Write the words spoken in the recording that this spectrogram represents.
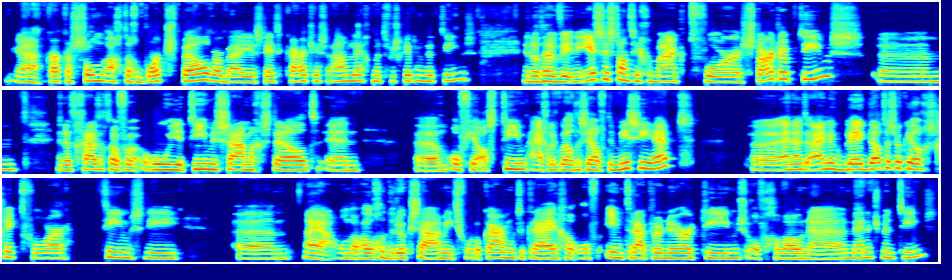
ja, Carcassonne-achtig bordspel, waarbij je steeds kaartjes aanlegt met verschillende teams. En dat hebben we in eerste instantie gemaakt voor start-up teams. Um, en het gaat echt over hoe je team is samengesteld en um, of je als team eigenlijk wel dezelfde missie hebt. Uh, en uiteindelijk bleek dat dus ook heel geschikt voor teams die um, nou ja, onder hoge druk samen iets voor elkaar moeten krijgen. Of intrapreneur teams of gewone management teams.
